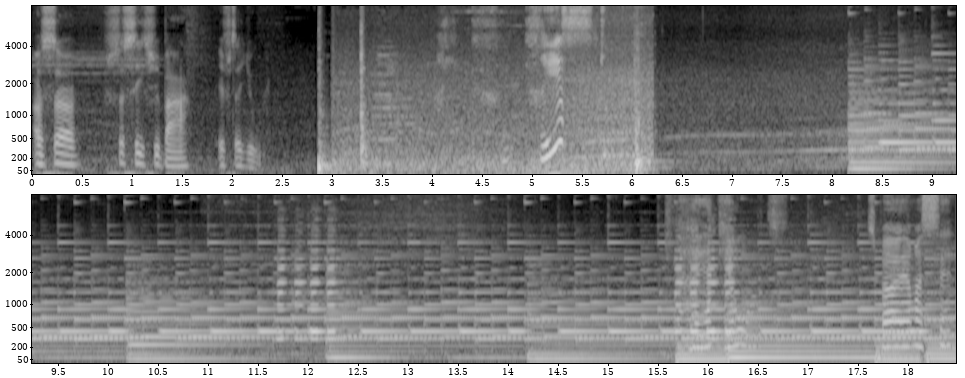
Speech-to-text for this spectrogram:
og så, så ses vi bare efter jul. Chris, du... jeg gjort? Spørger jeg mig selv.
